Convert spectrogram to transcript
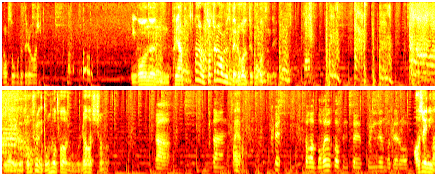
땅속으로 내려가자. 이거는 그냥 폭탄으로 터뜨려가면서 내려가도 될 것 같은데. 뭐야 이거 점프력이 너무 높아가지고 올라가지잖아. 자 일단 아야 저거 먹을 거 근처에 보이는 거대로 어저 임마.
